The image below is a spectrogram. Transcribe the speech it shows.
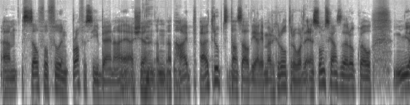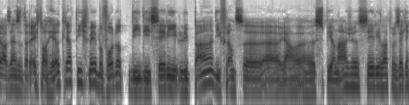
ehm, self-fulfilling prophecy bijna. Hè. Als je een, een, een hype uitroept, dan zal die alleen maar groter worden. En soms gaan ze daar ook wel, ja, zijn ze daar echt wel heel creatief mee. Bijvoorbeeld die, die serie Lupin, die Franse ja, eh, spionageserie, laten we zeggen.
